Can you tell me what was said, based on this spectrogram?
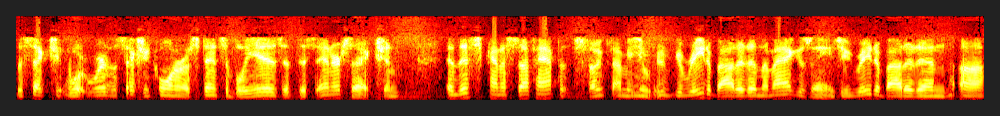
the section where the section corner ostensibly is at this intersection, and this kind of stuff happens, folks. I mean, you, you read about it in the magazines, you read about it in uh,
